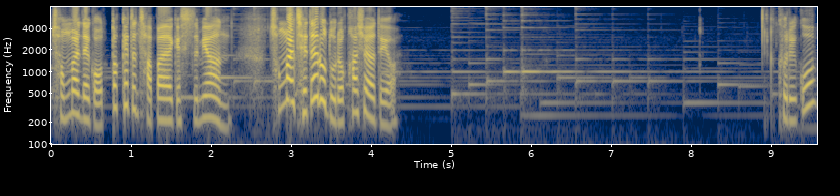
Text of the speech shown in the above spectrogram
정말 내가 어떻게든 잡아야겠으면 정말 제대로 노력하셔야 돼요. 그리고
